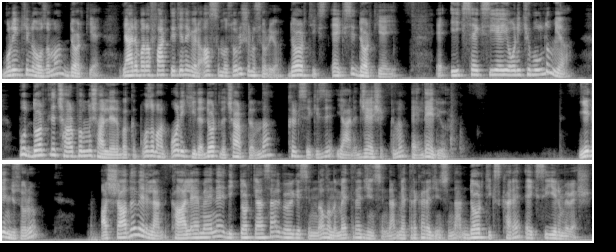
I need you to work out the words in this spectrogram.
Bununki ne o zaman? 4y. Yani bana fark dediğine göre aslında soru şunu soruyor. 4x eksi 4y'yi. E, x eksi y'yi 12 buldum ya. Bu 4 ile çarpılmış halleri bakın. O zaman 12 ile 4 ile çarptığımda 48'i yani C şıkkını elde ediyorum. Yedinci soru. Aşağıda verilen KLMN dikdörtgensel bölgesinin alanı metre cinsinden, metrekare cinsinden 4x kare eksi 25.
